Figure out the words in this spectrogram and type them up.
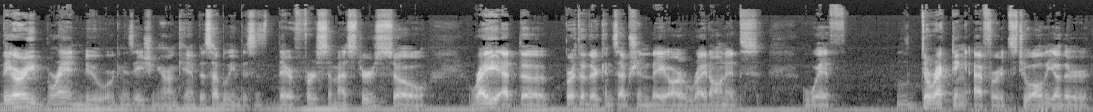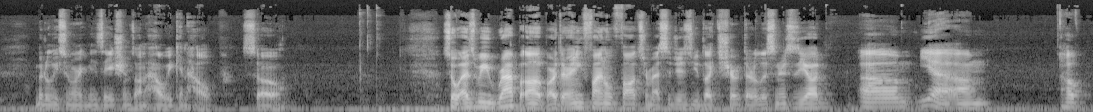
they are a brand new organization here on campus. I believe this is their first semester. So, right at the birth of their conception, they are right on it with directing efforts to all the other Middle Eastern organizations on how we can help. So, so as we wrap up, are there any final thoughts or messages you'd like to share with our listeners, Ziad? Um, yeah. Um, hope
